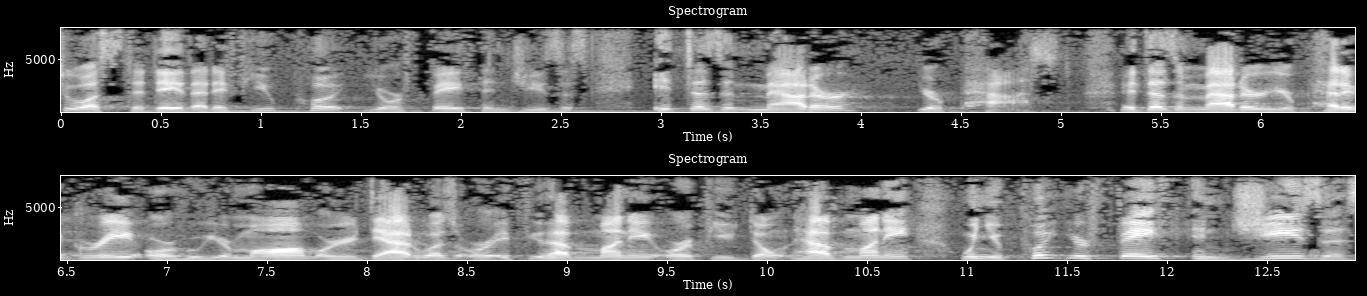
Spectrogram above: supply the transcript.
to us today that if you put your faith in Jesus, it doesn't matter your past. It doesn't matter your pedigree or who your mom or your dad was or if you have money or if you don't have money. When you put your faith in Jesus,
